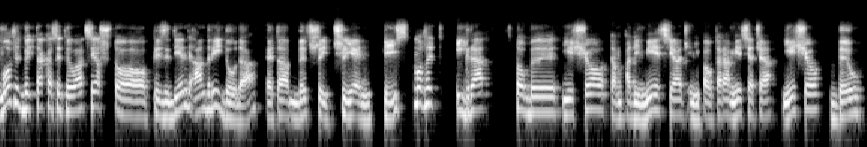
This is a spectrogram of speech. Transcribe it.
может быть такая ситуация, что президент Андрей Дуда, это бывший член ПИС, может играть, чтобы еще там один месяц или полтора месяца еще был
